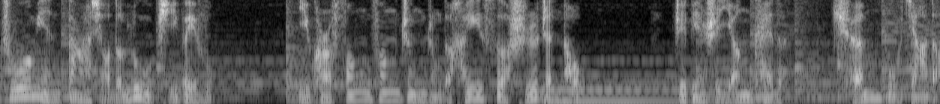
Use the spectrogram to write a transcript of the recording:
桌面大小的鹿皮被褥，一块方方正正的黑色石枕头，这便是杨开的全部家当。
